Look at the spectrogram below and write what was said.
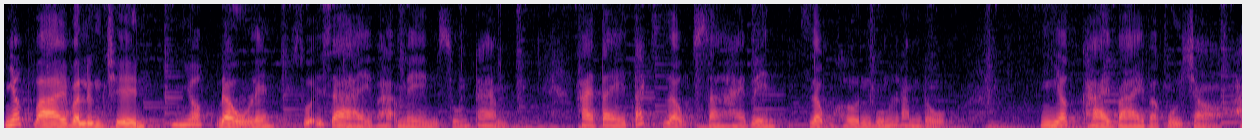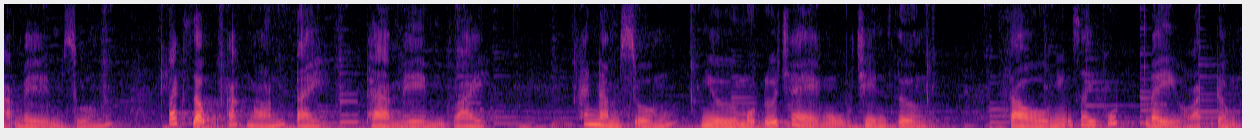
Nhấc vai và lưng trên, nhấc đầu lên, duỗi dài và hạ mềm xuống thảm. Hai tay tách rộng sang hai bên, rộng hơn 45 độ. Nhấc hai vai và cùi trỏ hạ mềm xuống. Tách rộng các ngón tay, thả mềm vai hay nằm xuống như một đứa trẻ ngủ trên giường. Sau những giây phút đầy hoạt động,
